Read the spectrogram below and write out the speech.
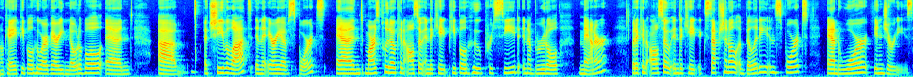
okay? People who are very notable and um, achieve a lot in the area of sports. And Mars Pluto can also indicate people who proceed in a brutal manner but it can also indicate exceptional ability in sport and war injuries.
